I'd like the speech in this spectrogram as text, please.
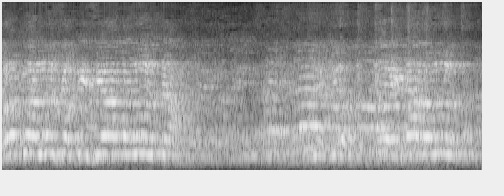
Vamos com a luz oficial da luta. A oitava luta.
